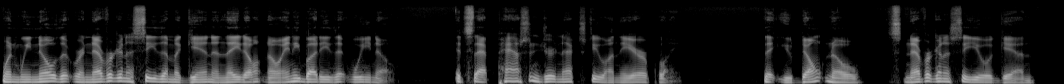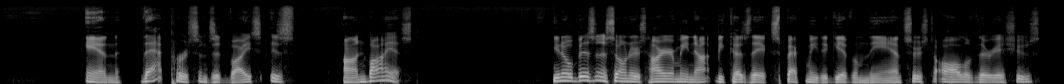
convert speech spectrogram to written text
when we know that we're never going to see them again and they don't know anybody that we know? It's that passenger next to you on the airplane that you don't know, is never going to see you again. And that person's advice is unbiased. You know, business owners hire me not because they expect me to give them the answers to all of their issues,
